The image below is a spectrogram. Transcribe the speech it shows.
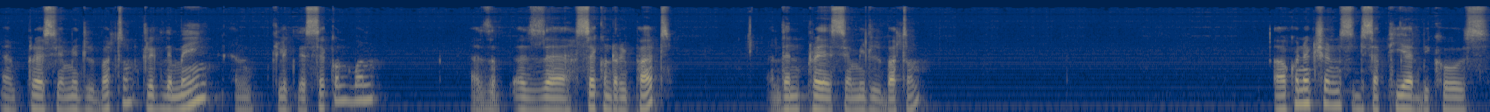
And press your middle button. Click the main and click the second one as a, as a secondary part. And then press your middle button. Our connections disappeared because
